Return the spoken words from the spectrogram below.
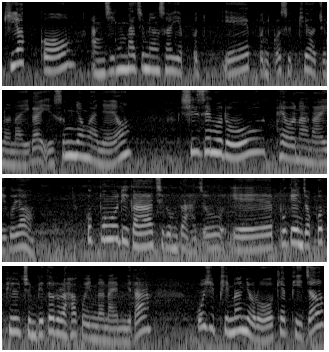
귀엽고 앙증맞으면서 예쁜 예쁜 꽃을 피워주는 아이가 이 승용환이에요. 시생으로 태어난 아이고요. 꽃봉오리가 지금도 아주 예쁘게 이제 꽃필 준비들을 하고 있는 아이입니다. 꽃이 피면 요렇게 피죠.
